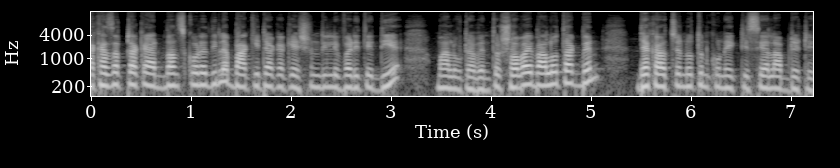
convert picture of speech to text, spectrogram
এক হাজার টাকা অ্যাডভান্স করে দিলে বাকি টাকা ক্যাশ অন ডেলিভারিতে দিয়ে মাল উঠাবেন। তো সবাই ভালো থাকবেন। দেখা হচ্ছে নতুন কোনো একটি সেল আপডেটে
